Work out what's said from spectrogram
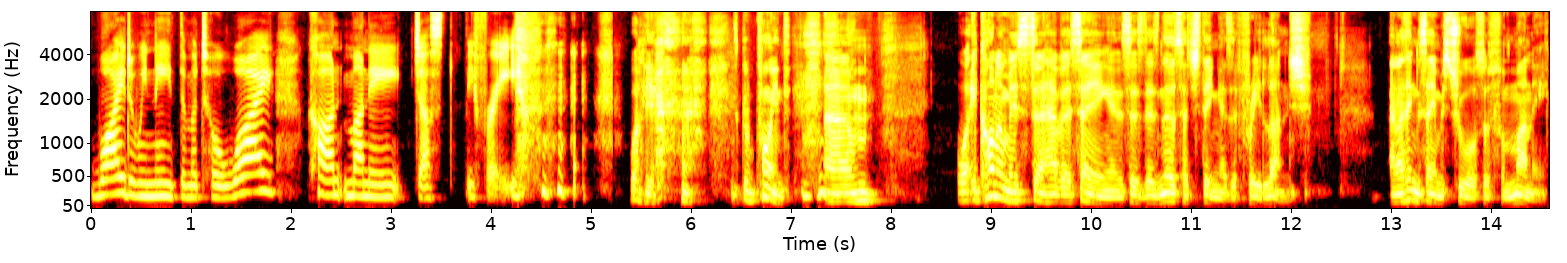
Why do we need them at all? Why can't money just be free? well, yeah, it's a good point. Um, well, economists have a saying, and it says there's no such thing as a free lunch. And I think the same is true also for money.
